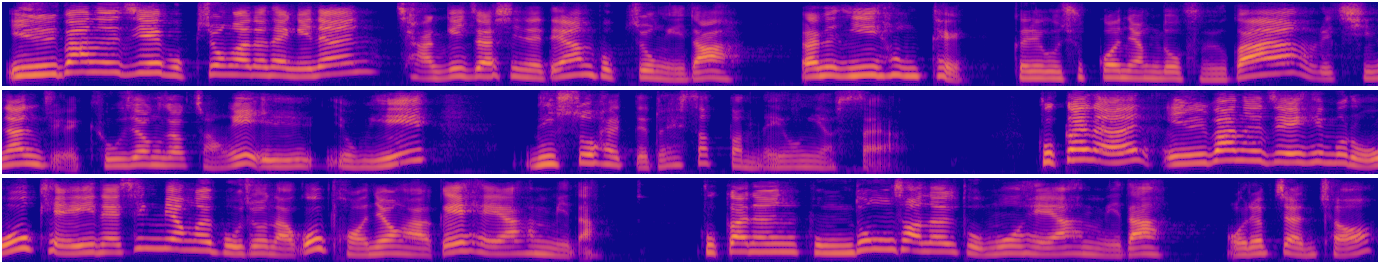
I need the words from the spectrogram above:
일반 의지에 복종하는 행위는 자기 자신에 대한 복종이다. 라는 이 형태, 그리고 주권 양도 불가, 우리 지난주에 교정적 정의 일, 여기 물소할 때도 했었던 내용이었어요. 국가는 일반 의지의 힘으로 개인의 생명을 보존하고 번영하게 해야 합니다. 국가는 공동선을 도모해야 합니다. 어렵지 않죠?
